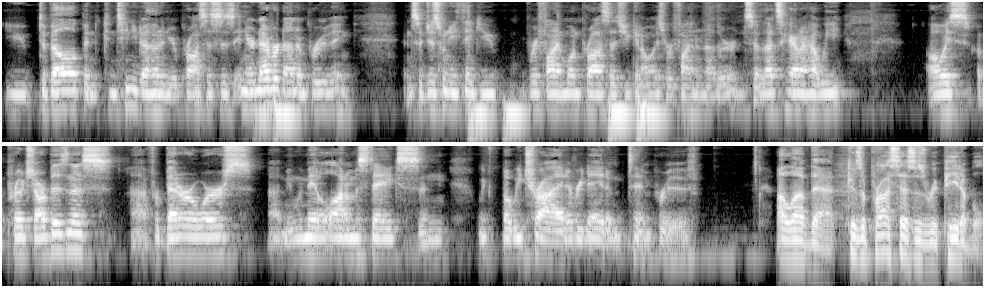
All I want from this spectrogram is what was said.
you develop and continue to hone in your processes, and you're never done improving. And so, just when you think you refine one process, you can always refine another. And so that's kind of how we always approached our business, uh, for better or worse. I mean, we made a lot of mistakes, and we but we tried every day to to improve. I love that because a process is repeatable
